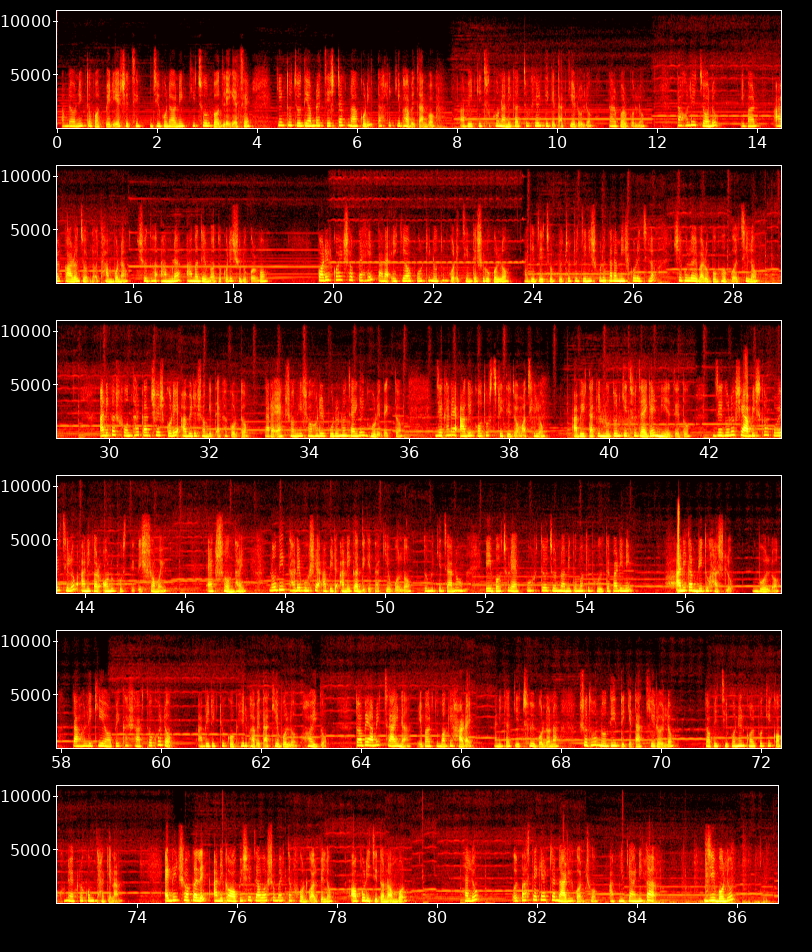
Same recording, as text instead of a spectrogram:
আমরা অনেকটা পথ পেরিয়ে এসেছি। জীবনে অনেক কিছু বদলে গেছে। কিন্তু যদি আমরা চেষ্টা না করি, তাহলে কীভাবে জানব? আবির কিছুক্ষণ আনিকার চোখের দিকে তাকিয়ে রইল, তারপর বলল, তাহলে চলো, এবার আর কারোর জন্য থামবো না। শুধু আমরা আমাদের মতো করে শুরু করব। পরের কয়েক সপ্তাহে তারা একে অপরকে নতুন করে চিনতে শুরু করল। আগে যে ছোট্ট ছোট্ট জিনিসগুলো তারা মিস করেছিল, সেগুলো এবার উপভোগ করছিল আনিকা সন্ধ্যার কাজ শেষ করে আবিরের সঙ্গে দেখা করত। তারা একসঙ্গে শহরের পুরনো জায়গায় ঘুরে দেখত, যেখানে আগে কত স্মৃতি জমা ছিল। আবির তাকে নতুন কিছু জায়গায় নিয়ে যেত, যেগুলো সে আবিষ্কার করেছিল আনিকার অনুপস্থিতির সময়। এক সন্ধ্যায় নদীর ধারে বসে আবির আনিকার দিকে তাকিয়ে বলল, তুমি কি জানো, এই বছর এক মুহূর্তের জন্য আমি তোমাকে ভুলতে পারিনি? আনিকা মৃদু হাসলো, বলল, তাহলে কি এ অপেক্ষা সার্থক হলো? আবির একটু গভীরভাবে তাকিয়ে বলল, হয়তো, তবে আমি চাই না, এবার তোমাকে হারাই। আনিকা কিছুই বলল না, শুধু নদীর দিকে তাকিয়ে রইল, তবে জীবনের গল্প কি কখনো একরকম থাকে না। একদিন সকালে আনিকা অফিসে যাওয়ার সময় একটা ফোন কল পেল, অপরিচিত নম্বর। হ্যালো, ওই পাশ থেকে একটা নারী কণ্ঠ। আপনি কি আনিকা? জি, বলুন।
